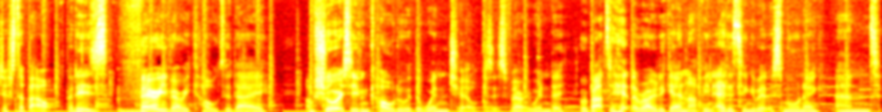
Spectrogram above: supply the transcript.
just about. But it is very, very cold today. I'm sure it's even colder with the wind chill because it's very windy. We're about to hit the road again. I've been editing a bit this morning and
